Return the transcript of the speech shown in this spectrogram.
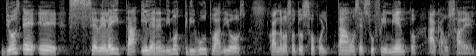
Dios eh, eh, se deleita y le rendimos tributo a Dios cuando nosotros soportamos el sufrimiento a causa de Él.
